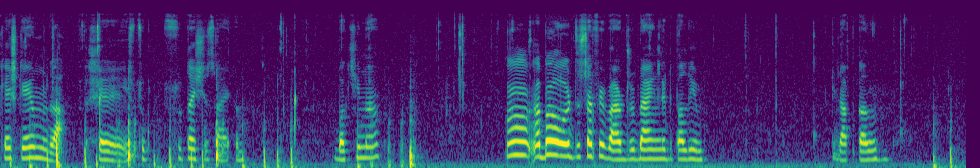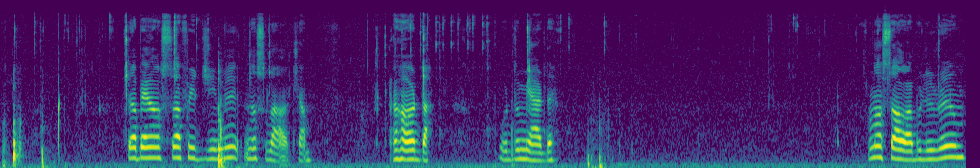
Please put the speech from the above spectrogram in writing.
Keşke yanımda şey su, su taşısaydım. Bakayım ha. Hmm, ama orada Safir var. Dur ben gidip alayım. Bir dakika. Ya ben o Safirciğimi nasıl alacağım? Aha orada. Vurdum yerde. Nasıl alabilirim?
